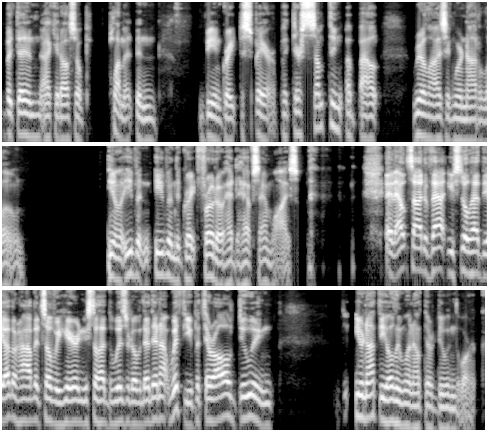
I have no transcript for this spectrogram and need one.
but then I could also plummet and be in great despair. But there's something about realizing we're not alone you know, even even the great Frodo had to have Samwise. and outside of that, you still had the other hobbits over here, and you still had the wizard over there. They're not with you, but they're all doing. You're not the only one out there doing the work,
